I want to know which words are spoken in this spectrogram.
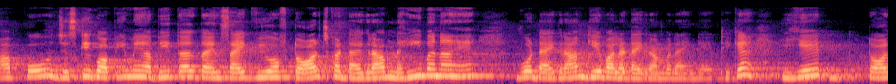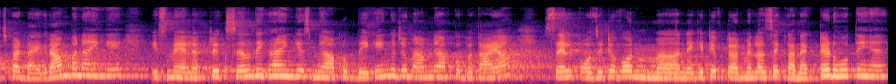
आपको जिसकी कॉपी में अभी तक the inside view of torch का डायग्राम नहीं बना है, वो डायग्राम ये वाला डायग्राम बनाएँगे, ठीक है? ये टॉर्च का डायग्राम बनाएँगे, इसमें इलेक्ट्रिक सेल दिखाएँगे, इसमें आप लोग देखेंगे, जो मैम ने आपको बताया सेल पॉजिटिव और नेगेटिव टर्मिनल से कनेक्टेड होते हैं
